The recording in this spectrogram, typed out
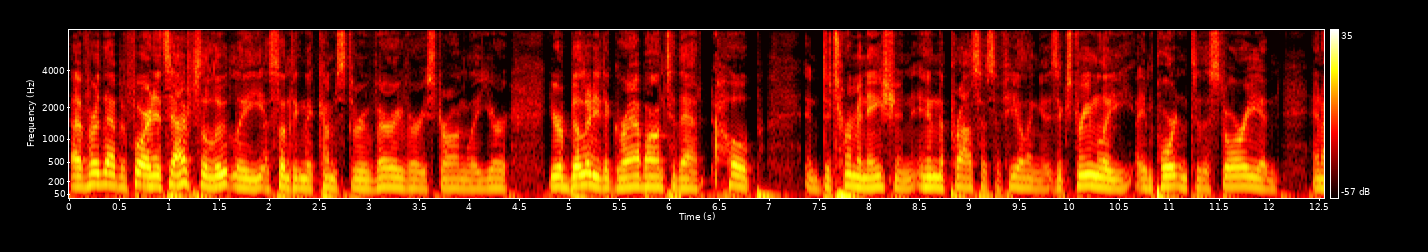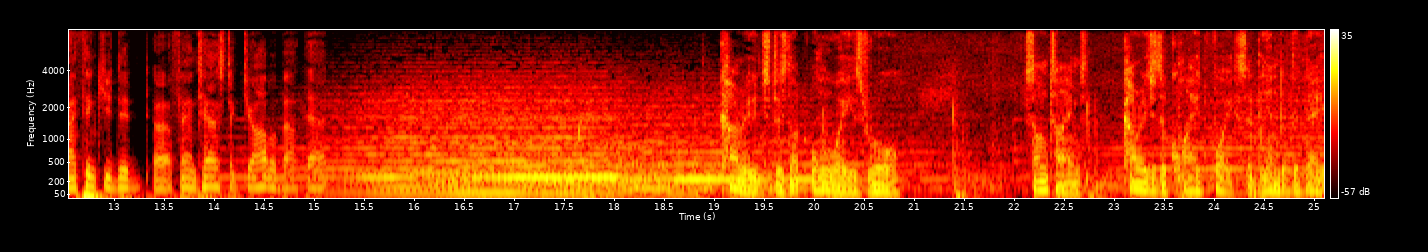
I've heard that before and it's absolutely something that comes through very very strongly your your ability to grab onto that hope and determination in the process of healing is extremely important to the story and and I think you did a fantastic job about that. Courage does not always roar. Sometimes Courage is a quiet voice at the end of the day,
